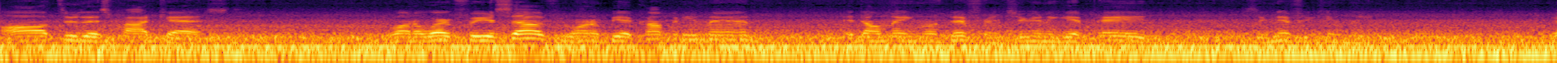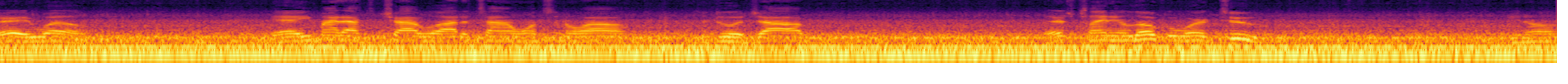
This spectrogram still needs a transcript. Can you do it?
all through this podcast. You want to work for yourself, you want to be a company man, it don't make no difference. You're going to get paid significantly, very well. Yeah, you might have to travel out of town once in a while to do a job. There's plenty of local work too. You know,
